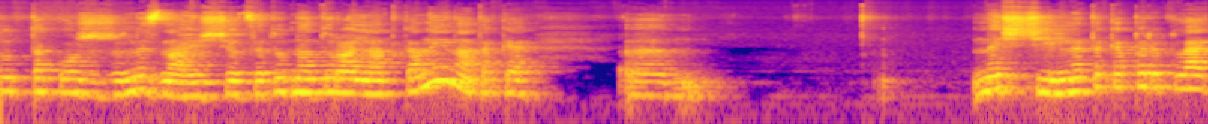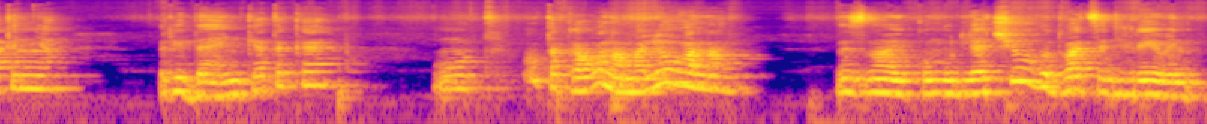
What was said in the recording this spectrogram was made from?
Тут також не знаю, що це. Тут натуральна тканина, таке е, нещільне таке переплетення, ріденьке таке. От, от така вона мальована. Не знаю кому для чого. 20 гривень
